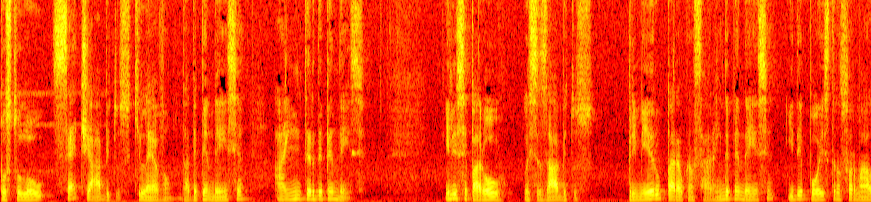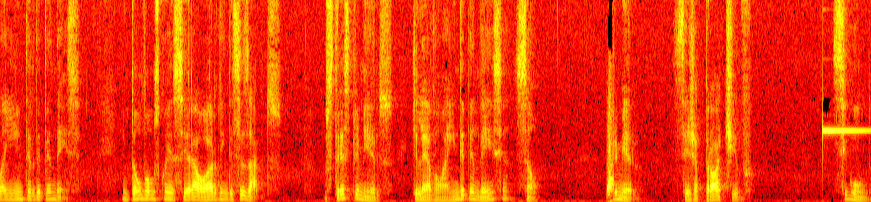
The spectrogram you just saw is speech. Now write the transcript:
postulou sete hábitos que levam da dependência à interdependência. Ele separou esses hábitos primeiro para alcançar a independência e depois transformá-la em interdependência. Então vamos conhecer a ordem desses hábitos. Os três primeiros que levam à independência são: primeiro, seja proativo. Segundo,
